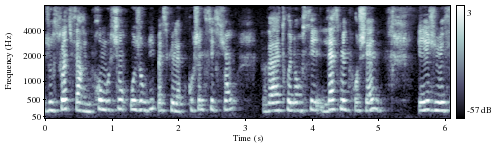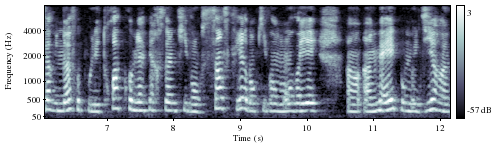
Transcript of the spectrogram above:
je souhaite faire une promotion aujourd'hui parce que la prochaine session va être lancée la semaine prochaine. Et je vais faire une offre pour les trois premières personnes qui vont s'inscrire. Donc, ils vont m'envoyer un, mail pour me dire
